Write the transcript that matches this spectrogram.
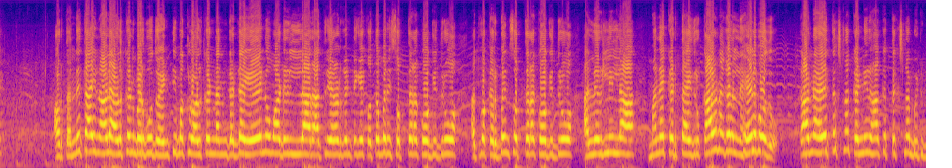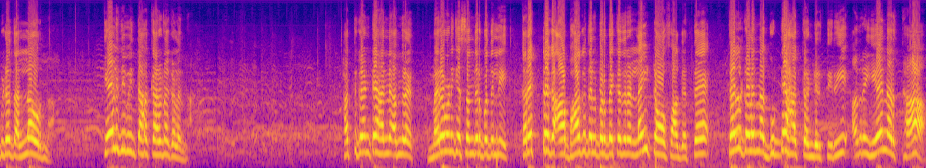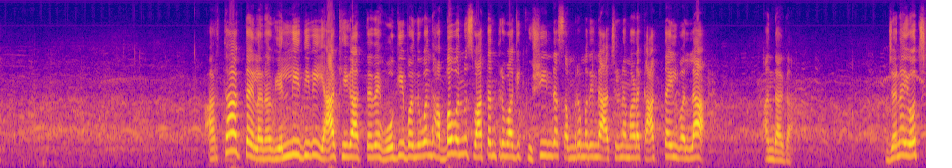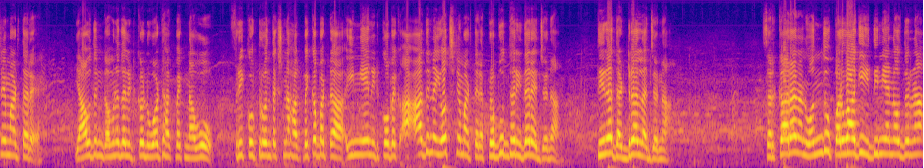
ಅವ್ರ ತಂದೆ ತಾಯಿ ನಾಳೆ ಅಳ್ಕೊಂಡ್ ಬರ್ಬೋದು, ಹೆಂಡತಿ ಮಕ್ಕಳು ಅಳ್ಕೊಂಡ್ ನನ್ನ ಗಡ್ಡ ಏನು ಮಾಡಿರ್ಲಿಲ್ಲ. ರಾತ್ರಿ ಎರಡು ಗಂಟೆಗೆ ಕೊತ್ತಂಬರಿ ಸೊಪ್ಪು ತರಕ್ ಹೋಗಿದ್ರು, ಅಥವಾ ಕರ್ಬೇನ್ ಸೊಪ್ಪು ತರಕ್ ಹೋಗಿದ್ರು, ಅಲ್ಲಿರ್ಲಿಲ್ಲ, ಮನೆ ಕಟ್ತಾ ಇದ್ರು. ಕಾರಣಗಳನ್ನ ಹೇಳ್ಬೋದು. ಕಾರಣ ಹೇಳಿದ ತಕ್ಷಣ ಕಣ್ಣೀರು ಹಾಕಿದ ತಕ್ಷಣ ಬಿಟ್ಟು ಬಿಡೋದಲ್ಲ ಅವ್ರನ್ನ ಕೇಳಿದೀವಿ ಇಂತಹ ಕಾರಣಗಳನ್ನ. ಹತ್ತು ಗಂಟೆ ಹನ್ನೆ ಅಂದ್ರೆ ಮೆರವಣಿಗೆ ಸಂದರ್ಭದಲ್ಲಿ ಕರೆಕ್ಟಾಗಿ ಆ ಭಾಗದಲ್ಲಿ ಬರ್ಬೇಕಾದ್ರೆ ಲೈಟ್ ಆಫ್ ಆಗತ್ತೆ. ಕಲ್ಗಳನ್ನ ಗುಡ್ಡೆ ಹಾಕೊಂಡಿರ್ತೀರಿ. ಅಂದ್ರೆ ಏನರ್ಥ? ಅರ್ಥ ಆಗ್ತಾ ಇಲ್ಲ ನಾವು ಎಲ್ಲಿದ್ದೀವಿ ಯಾಕೆ ಹೀಗಾಗ್ತದೆ ಹೋಗಿ ಬಂದು ಒಂದು ಹಬ್ಬವನ್ನು ಸ್ವಾತಂತ್ರ್ಯವಾಗಿ ಖುಷಿಯಿಂದ ಸಂಭ್ರಮದಿಂದ ಆಚರಣೆ ಮಾಡೋಕ್ಕಾಗ್ತಾ ಇಲ್ವಲ್ಲ ಅಂದಾಗ ಜನ ಯೋಚನೆ ಮಾಡ್ತಾರೆ ಯಾವುದನ್ನು ಗಮನದಲ್ಲಿ ಇಟ್ಕೊಂಡು ಓಟ್ ಹಾಕ್ಬೇಕು ನಾವು ಫ್ರೀ ಕೊಟ್ಟರು ಅಂದ ತಕ್ಷಣ ಹಾಕ್ಬೇಕಾ ಬಟ್ ಇನ್ನೇನು ಇಟ್ಕೋಬೇಕು ಅದನ್ನು ಯೋಚನೆ ಮಾಡ್ತಾರೆ ಪ್ರಬುದ್ಧರಿದ್ದಾರೆ ಜನ ತೀರ ದಡ್ರಲ್ಲ ಜನ ಸರ್ಕಾರ ನಾನು ಒಂದು ಪರವಾಗಿ ಇದ್ದೀನಿ ಅನ್ನೋದನ್ನ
